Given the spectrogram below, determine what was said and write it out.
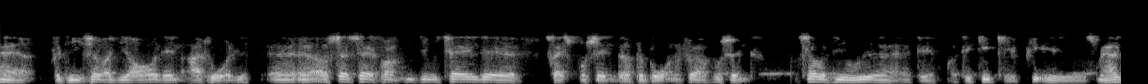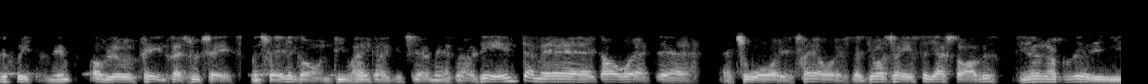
ja, ja. Fordi så var de over den ret hurtigt. Øh, og så sagde fonden, de betalte 60 procent, og beboerne 40 procent så var de ude af det, og det gik smertefrit og nemt, og blev et pænt resultat. Men Svalegården, de var ikke rigtig til at med at gøre. Det endte med dog, at, øh, at to år, tre år efter, det var så efter, jeg stoppede. Det har nok været i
